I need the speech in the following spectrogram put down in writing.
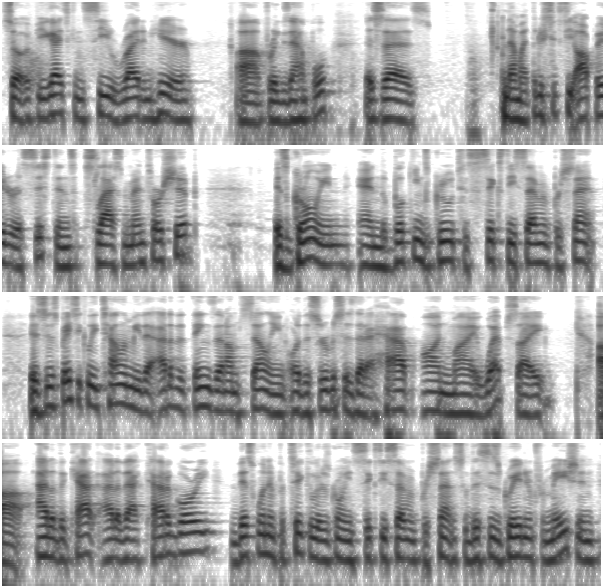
So if you guys can see right in here, uh, for example, it says now my 360 operator assistance slash mentorship is growing and the bookings grew to 67%. It's just basically telling me that out of the things that I'm selling or the services that I have on my website, uh, out of the cat out of that category, this one in particular is growing 67%. So this is great information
